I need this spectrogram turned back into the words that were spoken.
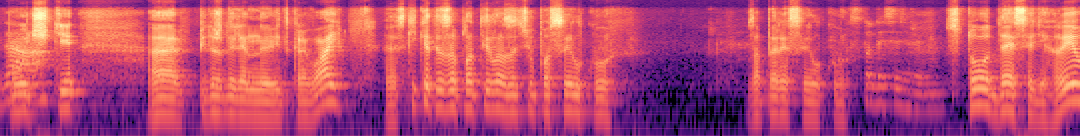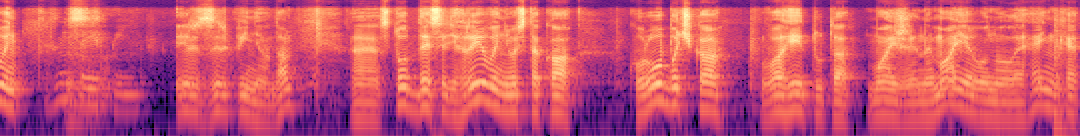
Да. почті. Е, підожди, Лен, не відкривай. Е, Скільки ти заплатила за цю посилку? За пересилку? 110 гривень. 110 гривень. З міста. З Ірпіня, да? Е, 110 гривень, ось така коробочка. Ваги тут майже немає, воно легеньке.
